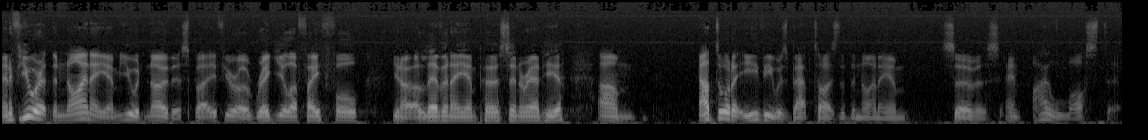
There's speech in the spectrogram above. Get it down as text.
And if you were at the 9 a.m., you would know this, but if you're a regular, faithful, you know, 11 a.m. person around here, um, our daughter Evie was baptized at the 9 a.m. service, and I lost it.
